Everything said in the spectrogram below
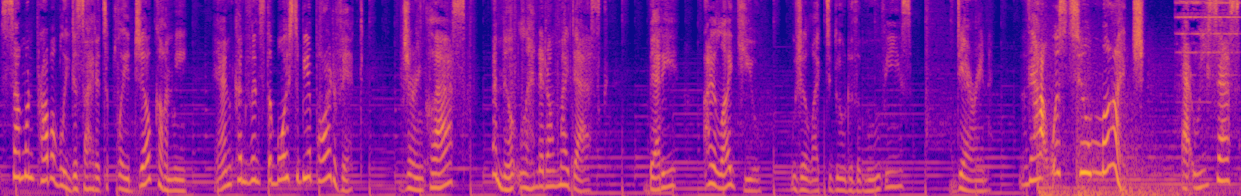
Someone probably decided to play a joke on me and convinced the boys to be a part of it. During class, a note landed on my desk. Betty, I like you. Would you like to go to the movies? Darren, that was too much. At recess,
